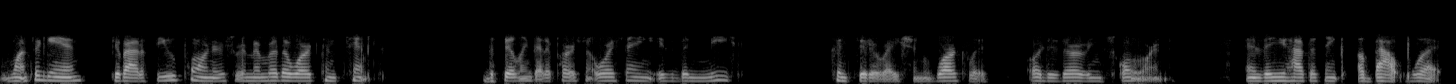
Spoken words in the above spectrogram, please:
once again give out a few pointers. Remember the word contempt the feeling that a person or a thing is beneath consideration, worthless, or deserving scorn. And then you have to think about what?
